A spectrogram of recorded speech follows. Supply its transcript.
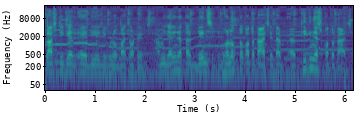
প্লাস্টিকের দিয়ে যেগুলো বা চটের, আমি জানি না তার ডেন্সিটি ঘনত্ব কতটা আছে, তার থিকনেস কতটা আছে।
